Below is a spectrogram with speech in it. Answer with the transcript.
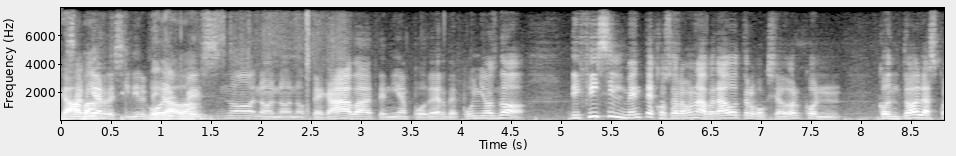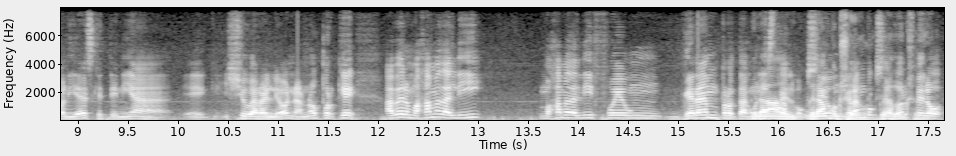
sabía recibir golpes. No, no, no, no, pegaba, tenía poder de puños, no. Difícilmente, José Ramón, habrá otro boxeador con, con todas las cualidades que tenía eh, Sugar Ray Leonard, ¿no? Porque, a ver, Muhammad Ali, Muhammad Ali fue un gran protagonista del boxeo, un gran boxeador, pero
